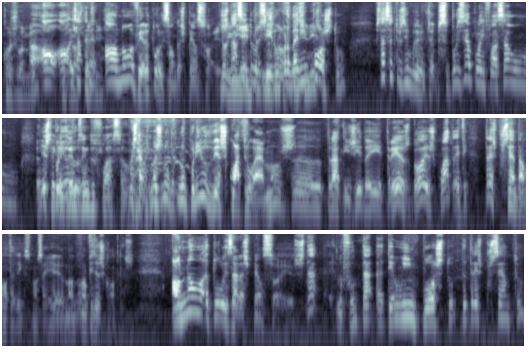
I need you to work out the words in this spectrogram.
congelamento. Ao- ao- exatamente. Ao não haver atualização das pensões, Não, está-se a entre- introduzir um verdadeiro imposto. Está-se a introduzir, um- por exemplo, a inflação neste período. em deflação. Pois estamos, mas no, no período destes 4 anos eh, terá atingido aí 3, 2, 4, enfim, 3% à volta disso, não sei, não, não fiz as contas. Ao não atualizar as pensões, está, no fundo está a ter um imposto de 3%,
